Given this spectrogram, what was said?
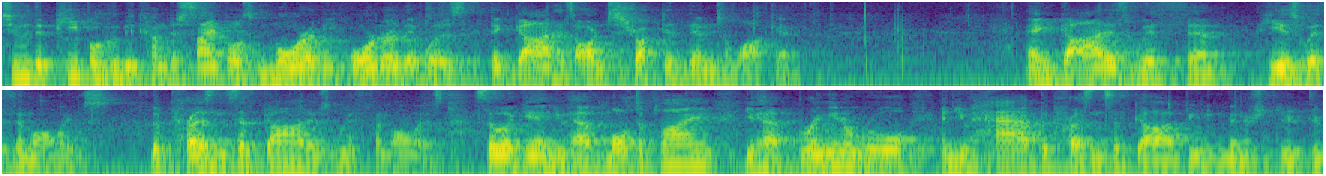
to the people who become disciples more of the order that was that God has instructed them to walk in. And God is with them. He is with them always. The presence of God is with them always. So again, you have multiplying, you have bringing a rule, and you have the presence of God being administered through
